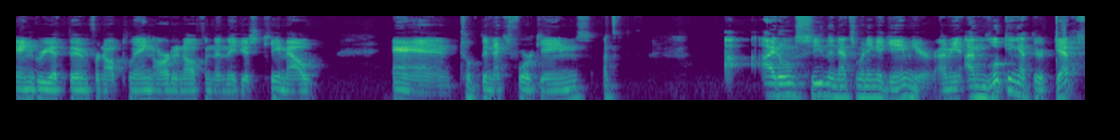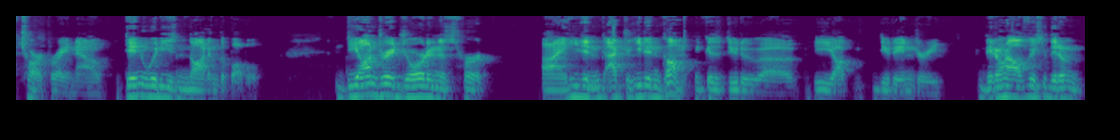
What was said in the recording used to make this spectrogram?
angry at them for not playing hard enough, and then they just came out and took the next four games. I don't see the Nets winning a game here. I mean, I'm looking at their depth chart right now. Dinwiddie's not in the bubble. DeAndre Jordan is hurt. Uh, he didn't actually he didn't come because due to uh, he due to injury. They don't obviously they don't.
